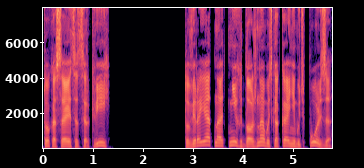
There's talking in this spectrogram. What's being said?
Что касается церквей, то, вероятно, от них должна быть какая-нибудь польза,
